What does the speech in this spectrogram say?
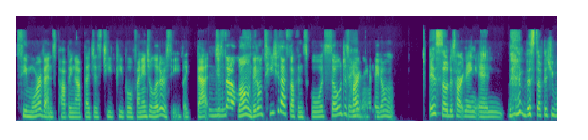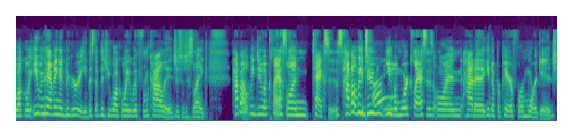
see more events popping up that just teach people financial literacy. Like that, mm-hmm. just that alone, they don't teach you that stuff in school. It's so disheartening they, they don't it's so disheartening and the stuff that you walk away even having a degree the stuff that you walk away with from college is just mm-hmm. like how about we do a class on taxes? How about we do right. you know more classes on how to you know prepare for a mortgage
